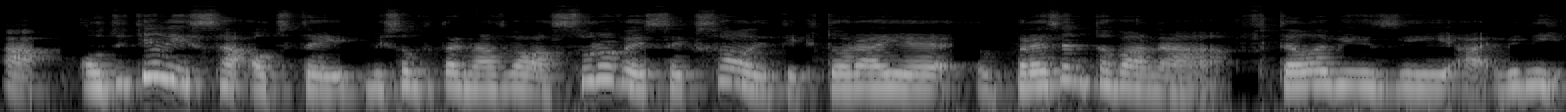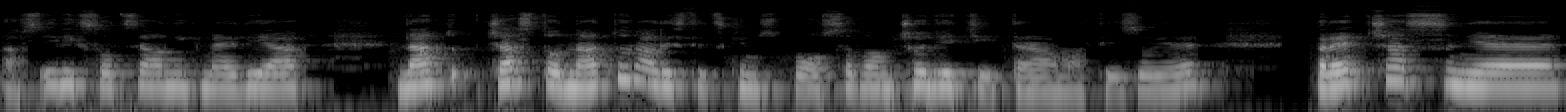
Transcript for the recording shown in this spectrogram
a oddelí sa od tej, by som to tak nazvala, surovej sexuality, ktorá je prezentovaná v televízii a v iných, a v iných sociálnych médiách, nat, často naturalistickým spôsobom, čo deti traumatizuje, predčasne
